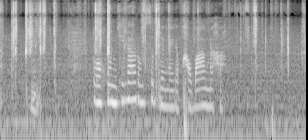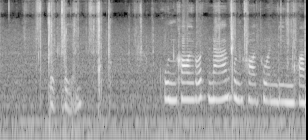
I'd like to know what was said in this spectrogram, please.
นะตัวคุณคิดว่ารู้สึกยังไงกับเขาบ้างนะคะเจ็ดเหรียญคุณคอยรดน้ำคุณคอยพรวนดินความ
